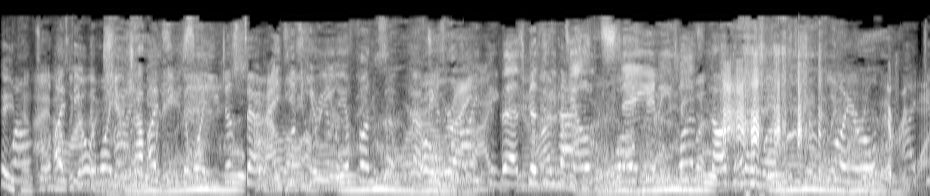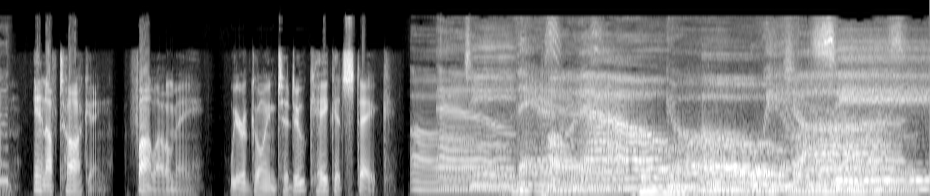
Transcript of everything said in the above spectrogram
Hey, Well, Pencil, I how's it think the going? way you, I think the way you just said I it can was hear really you. a fun song. Oh, right. That's 'cause you don't say anything. Not. Everyone, enough talking. Follow me. We're going to do cake at stake. Oh. There oh, now, go, we shall see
